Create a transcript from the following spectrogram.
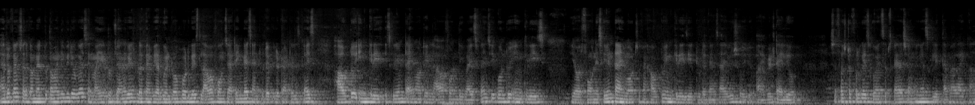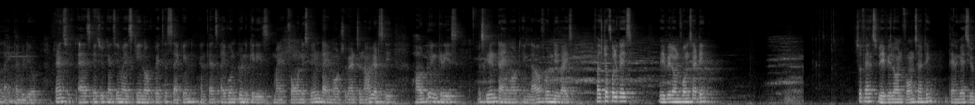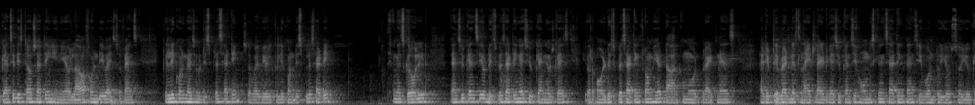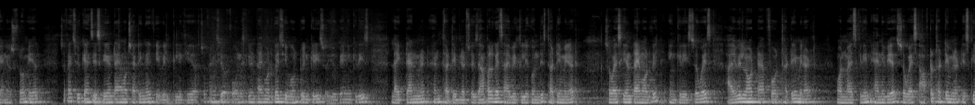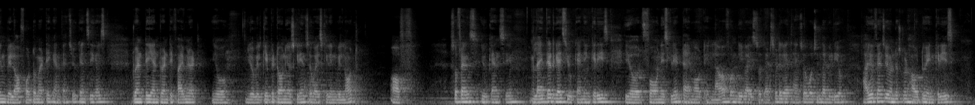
hello friends welcome back to the new video guys and my youtube channel guys. Today we are going to upload guys lava phone setting guys and today video title is guys how to increase screen timeout in lava phone device. Friends we want to increase your phone screen timeout so how to increase it? Today friends i will show you i will tell you. So first of all guys go and subscribe the channel guys. Click the bell icon like the video. Friends as guys you can see my screen of guys a second. And friends i want to increase my phone screen timeout. So friends now let's see how to increase screen timeout in lava phone device. First of all guys we will on phone setting. So friends we will on phone setting. Then guys you can see this tab setting in your lava phone device. So friends click on guys your display setting. So guys, we will click on display setting. Then guys scroll it. Then you can see your display setting guys. You can use guys your all display setting from here. Dark mode brightness adaptive brightness night light guys. You can see home screen setting fans you want to use so you can use from here. So friends you can see screen timeout setting guys. We will click here. So friends your phone screen timeout guys you want to increase so you can increase like 10 minutes and 30 minutes so example guys i will click on this 30 minute. So my screen timeout will increase. So guys i will not tap for 30 minutes on my screen anywhere. So guys after 30 minutes screen will off automatic. And friends you can see guys 20 and 25 minutes you you will keep it on your screen so my screen will not off. So friends you can see like that guys you can increase your phone screen timeout in lava phone device. So that's it guys thanks for watching the video. I hope friends you understood how to increase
